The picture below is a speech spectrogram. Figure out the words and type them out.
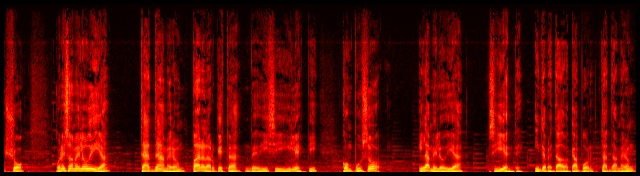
Shaw, con esa melodía, Tad Dameron, para la orquesta de Dizzy Gillespie, compuso la melodía siguiente, interpretado acá por Tad Dameron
